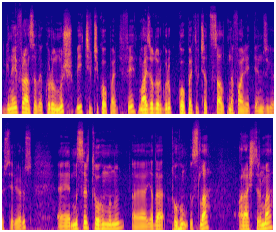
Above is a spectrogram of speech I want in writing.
Güney Fransa'da kurulmuş bir çiftçi kooperatifi. Maizador Grup kooperatif çatısı altında faaliyetlerimizi gösteriyoruz. E, mısır tohumunun e, ya da tohum ıslah, araştırma,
